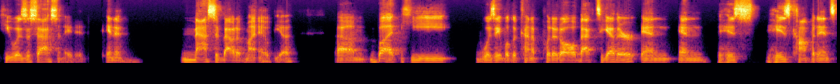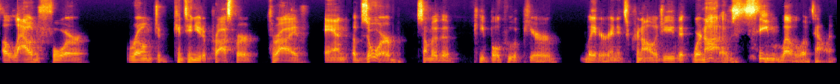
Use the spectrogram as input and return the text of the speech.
He was assassinated in a massive bout of myopia. Um, but he was able to kind of put it all back together and and his his competence allowed for Rome to continue to prosper, thrive, and absorb some of the people who appear later in its chronology that were not of same level of talent.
